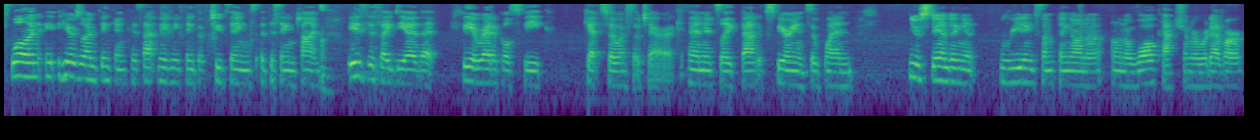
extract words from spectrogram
Well, and here's what I'm thinking because that made me think of two things at the same time. Is this idea that theoretical speak gets so esoteric, and it's like that experience of when you're standing at reading something on a on a wall caption or whatever,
